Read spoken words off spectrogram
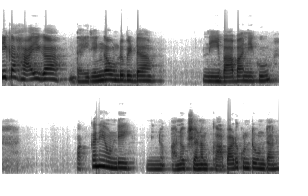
ఇక హాయిగా ధైర్యంగా ఉండు బిడ్డ. నీ బాబా నీకు పక్కనే ఉండి నిన్ను అనుక్షణం కాపాడుకుంటూ ఉంటాను.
